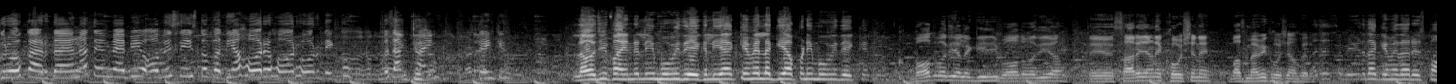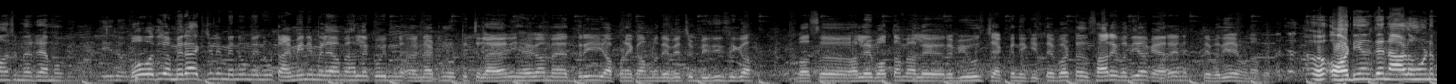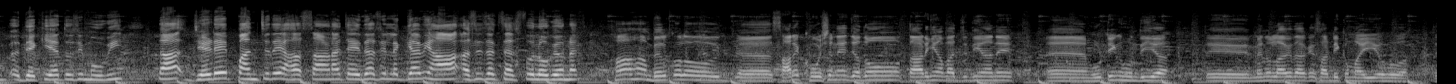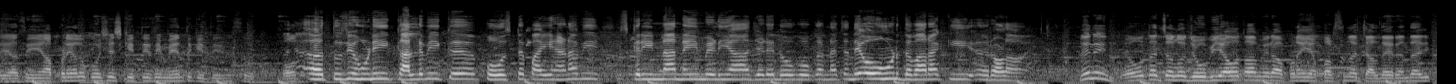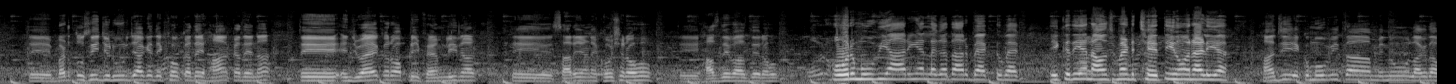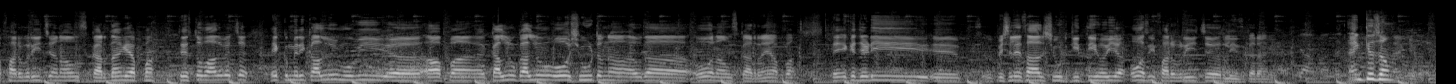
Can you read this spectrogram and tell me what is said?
ਗਰੋ ਕਰਦਾ ਹੈ ਨਾ ਤੇ ਮੈਂ ਵੀ ਆਬਵੀਅਸਲੀ ਇਸ ਤੋਂ ਵਧੀਆ ਹੋਰ ਹੋਰ ਹੋਰ ਦੇਖੋ। ਬਸ ਆਮ ਟ੍ਰਾਈਂਗ ਥੈਂਕ ਯੂ ਲਓ ਜੀ ਫਾਈਨਲੀ ਮੂਵੀ ਦੇਖ ਲਈ ਹੈ ਕਿਵੇਂ ਲੱਗੀ ਆਪਣੀ ਮੂਵੀ ਦੇਖ ਕੇ? ਬਹੁਤ ਵਧੀਆ ਲੱਗੀ ਜੀ ਬਹੁਤ ਵਧੀਆ। ਤੇ ਸਾਰੇ ਜਣੇ ਖੁਸ਼ ਨੇ ਬਸ ਮੈਂ ਵੀ ਖੁਸ਼ ਹਾਂ ਫਿਰ। ਅੱਛਾ ਸਵੇਰ ਦਾ ਕਿਵੇਂ ਦਾ ਰਿਸਪੌਂਸ ਮਿਲ ਰਿਹਾ ਮੂਵੀ ਨੂੰ? ਪਲੀਜ਼ ਬਹੁਤ ਵਧੀਆ। ਮੇਰਾ ਐਕਚੁਅਲੀ ਮੈਨੂੰ ਮੈਨੂੰ ਟਾਈਮ ਹੀ ਨਹੀਂ ਮਿਲਿਆ। ਮੈਂ ਹਲੇ ਕੋਈ ਨੈਟ ਨੂਟ ਚਲਾਇਆ ਨਹੀਂ ਹੈਗਾ। ਮੈਂ ਇੱਧਰ ਹੀ ਆਪਣੇ ਕੰਮ ਦੇ ਵਿੱਚ ਬਿਜ਼ੀ ਸੀਗਾ। ਬਸ ਹਲੇ ਬਹੁਤਾ ਮੈਂ ਹਲੇ ਰਿਵਿਊਜ਼ ਚੈੱਕ ਨਹੀਂ ਕੀਤੇ ਬਟ ਸਾਰੇ ਵਧੀਆ ਕਹਿ ਰਹੇ ਨੇ ਤੇ ਵਧੀਆ ਹੀ ਹੋਣਾ ਫਿਰ। ਆਡੀਅנס ਦੇ ਨਾਲ ਹੁਣ ਦੇਖੀ ਹੈ ਤੁਸੀਂ ਮੂਵੀ ਤਾਂ ਜਿਹੜੇ ਪੰਚ ਦੇ ਹਾਸਾ ਆਉਣਾ ਚਾਹੀਦਾ ਸੀ ਲੱਗਿਆ ਵੀ ਹਾਂ ਅਸੀਂ ਸਕਸੈਸਫੁਲ ਹੋ ਗਏ ਉਹਨਾਂ। ਹਾਂ ਹਾਂ, ਬਿਲਕੁਲ, ਉਹ ਸਾਰੇ ਖੁਸ਼ ਨੇ ਜਦੋਂ ਤਾੜੀਆਂ ਵੱਜਦੀਆਂ ਨੇ ਹੂਟਿੰਗ ਹੁੰਦੀ ਆ, ਤੇ ਮੈਨੂੰ ਲੱਗਦਾ ਕਿ ਸਾਡੀ ਕਮਾਈ ਉਹ ਆ, ਤੇ ਅਸੀਂ ਆਪਣੇ ਵੱਲੋਂ ਕੋਸ਼ਿਸ਼ ਕੀਤੀ ਸੀ, ਮਿਹਨਤ ਕੀਤੀ ਸੀ, ਸੋ ਬਹੁਤ ਤੁਸੀਂ ਹੁਣੀ ਕੱਲ ਵੀ ਇੱਕ ਪੋਸਟ ਪਾਈ ਹੈ ਨਾ ਵੀ ਸਕਰੀਨਾਂ ਨਹੀਂ ਮਿਲੀਆਂ, ਜਿਹੜੇ ਲੋਕ ਉਹ ਕਰਨਾ ਚਾਹੁੰਦੇ, ਉਹ ਹੁਣ ਦੁਬਾਰਾ ਕੀ ਰੌਲਾ ਹੋਇਆ? ਨਹੀਂ ਨਹੀਂ, ਉਹ ਤਾਂ ਚਲੋ ਜੋ ਵੀ ਆ, ਉਹ ਤਾਂ ਮੇਰਾ ਆਪਣਾ ਹੀ ਆ ਪਰਸਨਲ ਚੱਲਦਾ ਹੀ ਰਹਿੰਦਾ ਜੀ। ਤੇ ਬਟ ਤੁਸੀਂ ਜਰੂਰ ਜਾ ਕੇ ਦੇਖੋ, ਕਦੇ ਹਾਂ, ਕਦੇ ਨਾ। ਤੇ ਇੰਜੋਏ ਕਰੋ ਆਪਣੀ ਫੈਮਿਲੀ ਨਾਲ, ਤੇ ਸਾਰੇ ਜਣੇ ਖੁਸ਼ ਰਹੋ, ਤੇ ਹੱਸਦੇ ਵੱਸਦੇ ਰਹੋ। ਹੋਰ ਹੋਰ ਮੂਵੀ ਆ ਰਹੀਆਂ ਲਗਾਤਾਰ ਬੈਕ ਟੂ ਬੈਕ ਇੱਕ ਦੀ ਅਨਾਉਂਸਮੈਂਟ ਛੇਤੀ ਹੋਣ ਵਾਲੀ ਆ। ਹਾਂਜੀ ਇੱਕ ਮੂਵੀ ਤਾਂ ਮੈਨੂੰ ਲੱਗਦਾ ਫਰਵਰੀ ਚ ਅਨਾਉਂਸ ਕਰ ਦਾਂਗੇ ਆਪਾਂ। ਤੇ ਇਸ ਤੋਂ ਬਾਅਦ ਵਿੱਚ ਇੱਕ ਮੇਰੀ ਕੱਲ ਨੂੰ ਹੀ ਮੂਵੀ ਆਪਾਂ ਕੱਲ ਨੂੰ ਕੱਲ ਨੂੰ ਉਹ ਸ਼ੂਟ ਉਹਦਾ ਉਹ ਅਨਾਉਂਸ ਕਰ ਰਹੇ ਆ ਆਪਾਂ। ਤੇ ਇੱਕ ਜਿਹੜੀ ਪਿਛਲੇ ਸਾਲ ਸ਼ੂਟ ਕੀਤੀ ਹੋਈ ਆ ਉਹ ਅਸੀਂ ਫਰਵਰੀ ਚ ਰਿਲੀਜ਼ ਕਰਾਂਗੇ। Thank you so much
